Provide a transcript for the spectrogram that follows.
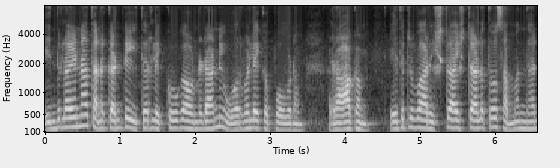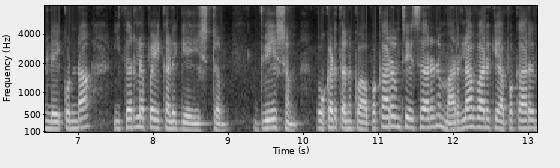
ఎందులో అయినా తనకంటే ఇతరులు ఎక్కువగా ఉండడాన్ని ఓర్వలేకపోవడం రాగం ఎదుటివారి ఇష్టాయిష్టాలతో సంబంధం లేకుండా ఇతరులపై కలిగే ఇష్టం ద్వేషం. ఒకడు తనకు అపకారం చేశారని మరలా వారికి అపకారం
